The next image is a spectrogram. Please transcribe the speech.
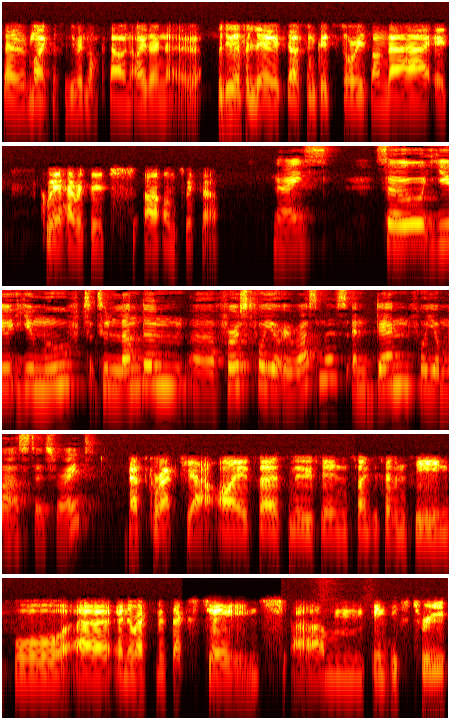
So it might have to do with lockdown. I don't know. But do have a look. There are some good stories on there. It's Queer Heritage uh, on Twitter. Nice. So you you moved to London uh, first for your Erasmus and then for your masters, right? That's correct. Yeah, I first moved in 2017 for uh, an Erasmus exchange um, in history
